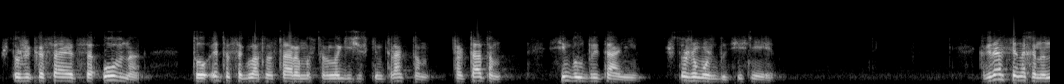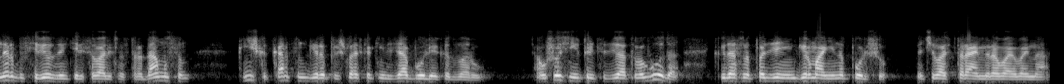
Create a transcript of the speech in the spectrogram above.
Что же касается Овна, то это, согласно старым астрологическим трактам, трактатам, символ Британии. Что же может быть яснее? Когда в стенах ННРБ всерьез заинтересовались Нострадамусом, книжка Карцингера пришлась как нельзя более ко двору. А уж осенью 1939 года, когда с нападением Германии на Польшу началась Вторая мировая война,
